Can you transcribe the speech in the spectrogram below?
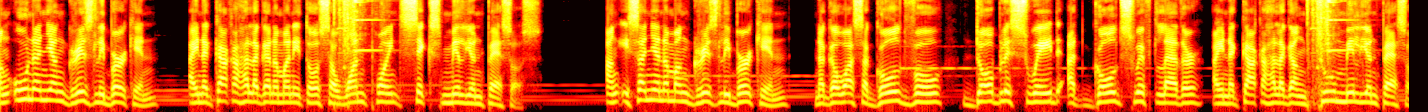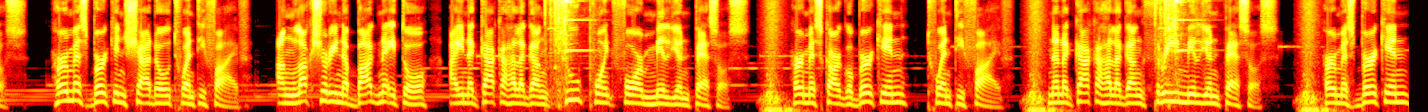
Ang una niyang Grizzly Birkin ay nagkakahalaga naman ito sa 1.6 million pesos. Ang isa niya namang Grizzly Birkin na gawa sa gold vo, doble suede at gold swift leather ay nagkakahalagang 2 million pesos. Hermes Birkin Shadow 25. Ang luxury na bag na ito ay nagkakahalagang 2.4 million pesos. Hermes Cargo Birkin 25 na nagkakahalagang 3 million pesos. Hermes Birkin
